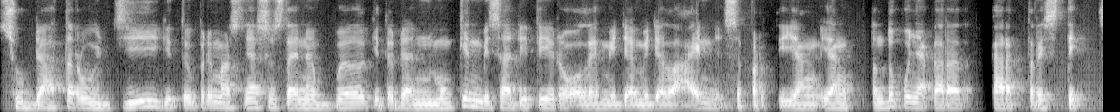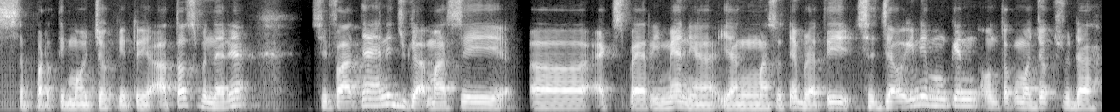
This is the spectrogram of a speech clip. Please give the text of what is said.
sudah teruji gitu maksudnya sustainable gitu dan mungkin bisa ditiru oleh media-media lain seperti yang yang tentu punya karakteristik seperti mojok gitu ya atau sebenarnya sifatnya ini juga masih uh, eksperimen ya, yang maksudnya berarti sejauh ini mungkin untuk Mojok sudah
